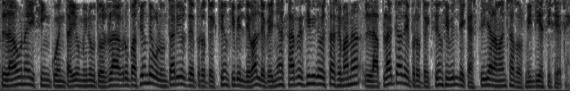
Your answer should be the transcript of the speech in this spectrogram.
La una y 51 minutos. La agrupación de voluntarios de Protección Civil de Valdepeñas ha recibido esta semana la placa de Protección Civil de Castilla-La Mancha 2017.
